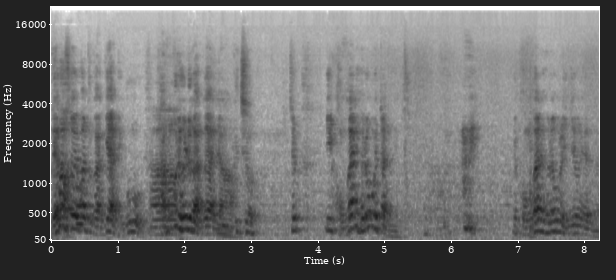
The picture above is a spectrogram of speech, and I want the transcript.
내가 서해바다 간게 아니고 아. 강물이 흘러간 거 아니야. 그쵸. 이 공간이 흐르고 있다는 얘기지. 이 공간의 흐름을 인정해야 된다.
